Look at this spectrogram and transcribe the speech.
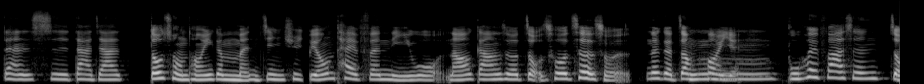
但是大家都从同一个门进去，不用太分你我。然后刚刚说走错厕所那个状况也不会发生走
